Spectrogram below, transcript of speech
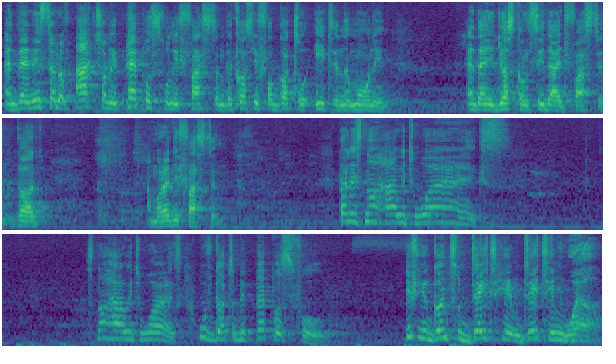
And then instead of actually purposefully fasting because you forgot to eat in the morning, and then you just consider it fasting, God, I'm already fasting. That is not how it works. It's not how it works. We've got to be purposeful. If you're going to date him, date him well.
